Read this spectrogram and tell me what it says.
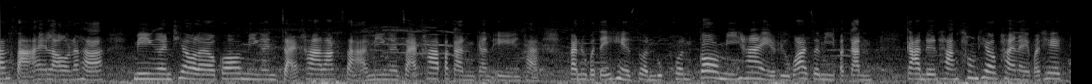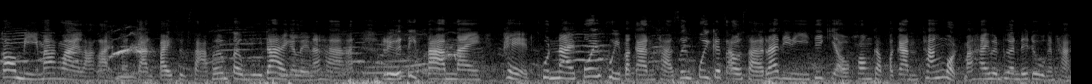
รักษาให้เรานะคะ มีเงินเที่ยวแล้วก็มีเงินจ่ายค่ารักษา มีเงินจ่ายค่าประกันกันเองค่ะกันอุบัติเหตุส่วนบุคคลก็มีให้ หรือว่าจะมีประกันการเดินทางท่องเที่ยวภายในประเทศก็มีมากมายหลากหลาย เหมือนกันไปศึกษาเพิ่มเติมรู้ได้กันเลยนะคะ หรือติดตามในเพจคุณนายปุ้ยคุยประกันค่ะ ซึ่งปุ้ยก็จะเอาสาระดีๆที่เกี่ยวข้องกับประกันทั้งหมดมาให้เพื่อนๆได้ดูกันค่ะ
